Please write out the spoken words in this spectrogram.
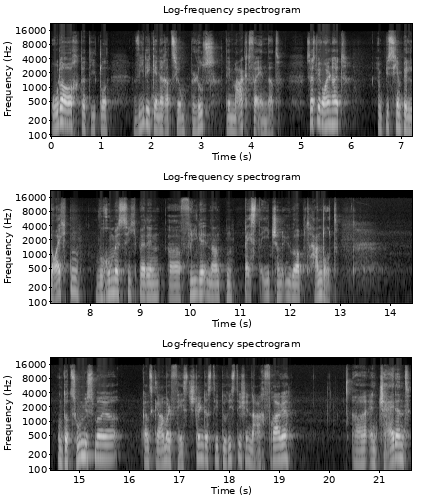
oder auch der Titel Wie die Generation Plus den Markt verändert. Das heißt, wir wollen heute ein bisschen beleuchten, worum es sich bei den äh, viel genannten Best Agern überhaupt handelt. Und dazu müssen wir ja ganz klar mal feststellen, dass die touristische Nachfrage äh, entscheidend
